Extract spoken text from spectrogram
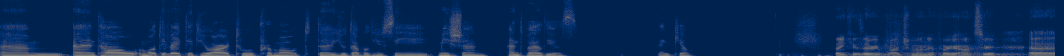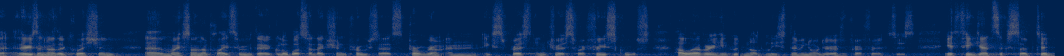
um, and how motivated you are to promote the UWC mission and values. Thank you. Thank you very much, Mona, for your answer. Uh, there is another question. Uh, my son applied through the global selection process program and expressed interest for three schools. However, he could not list them in order of preferences. If he gets accepted,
